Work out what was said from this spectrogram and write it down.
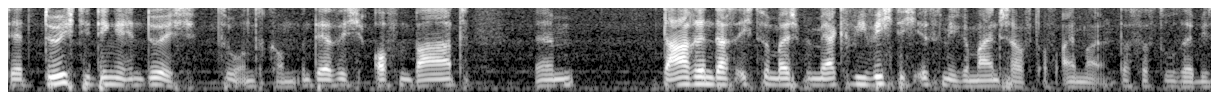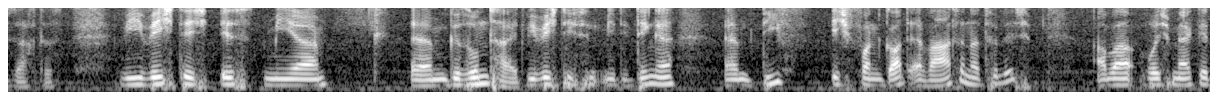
der durch die Dinge hindurch zu uns kommt und der sich offenbart ähm, darin, dass ich zum Beispiel merke, wie wichtig ist mir Gemeinschaft auf einmal, das, was du, Sebi, sagtest. Wie wichtig ist mir ähm, Gesundheit, wie wichtig sind mir die Dinge, ähm, die ich von Gott erwarte natürlich, aber wo ich merke,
